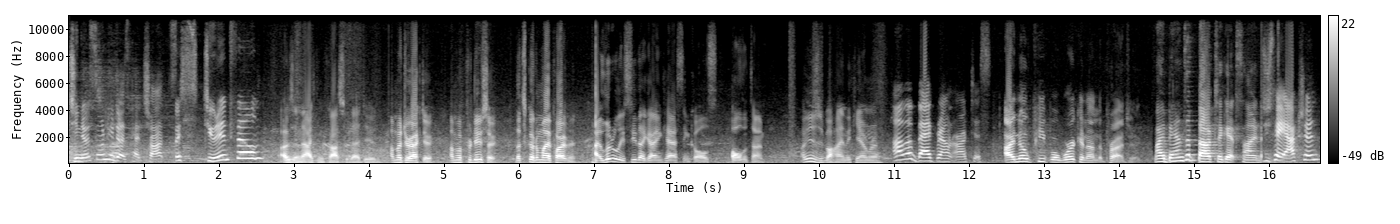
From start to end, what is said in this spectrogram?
Do you know someone who does headshots? A student film? I was in an acting class with that dude. I'm a director. I'm a producer. Let's go to my apartment. I literally see that guy in casting calls all the time. I'm usually behind the camera. I'm a background artist. I know people working on the project. My band's about to get signed. Did you say action?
